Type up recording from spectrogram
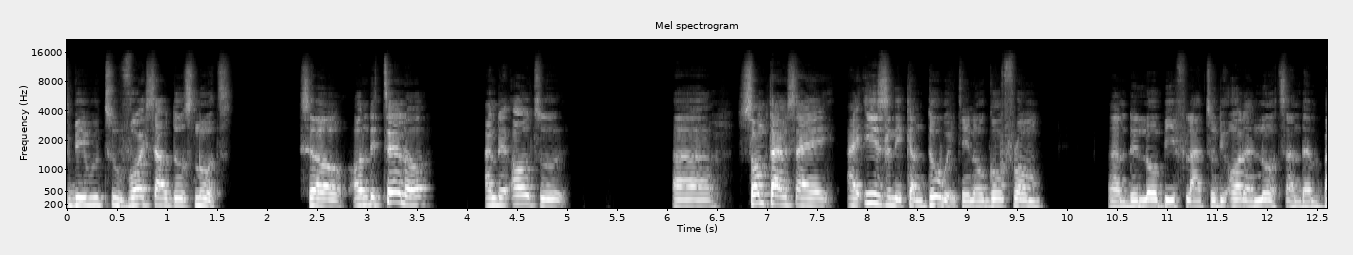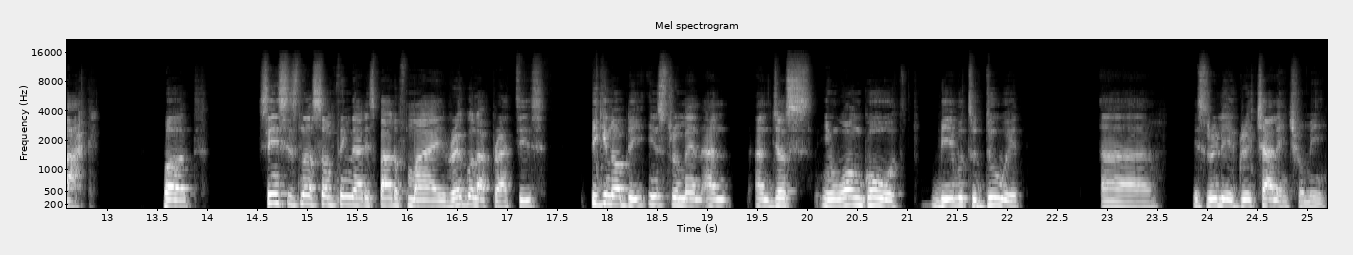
to be able to voice out those notes. So on the tenor and the alto, uh, sometimes I I easily can do it. You know, go from um, the low B flat to the other notes and then back. But since it's not something that is part of my regular practice, picking up the instrument and and just in one go be able to do it uh, is really a great challenge for me.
